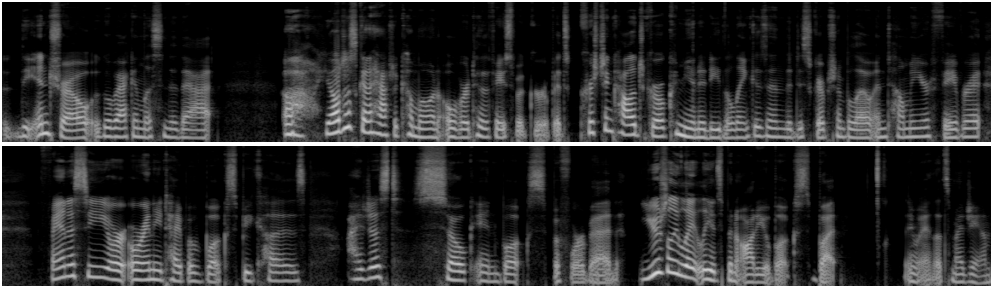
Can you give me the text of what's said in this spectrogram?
the intro. Go back and listen to that. Uh, y'all just gonna have to come on over to the Facebook group. It's Christian College Girl Community. The link is in the description below, and tell me your favorite fantasy or, or any type of books because I just soak in books before bed. Usually lately it's been audiobooks, but anyway, that's my jam.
